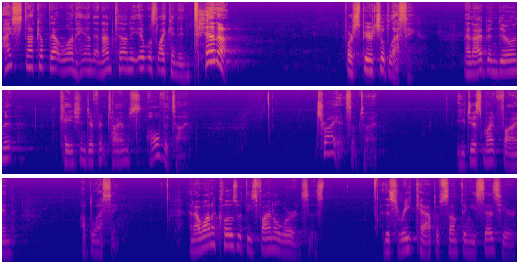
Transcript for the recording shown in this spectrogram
I stuck up that one hand, and I'm telling you, it was like an antenna for spiritual blessing. And I've been doing it occasion, different times, all the time. try it sometime. You just might find a blessing. And I want to close with these final words, this recap of something he says here.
